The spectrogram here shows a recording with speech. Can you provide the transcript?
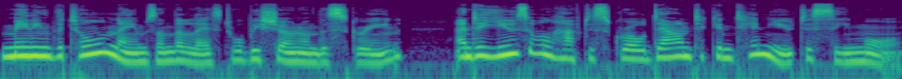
meaning that all names on the list will be shown on the screen and a user will have to scroll down to continue to see more.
